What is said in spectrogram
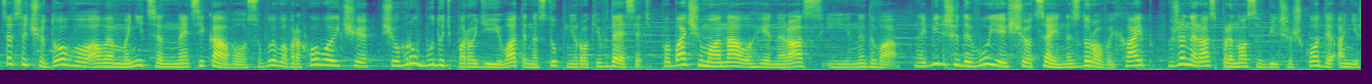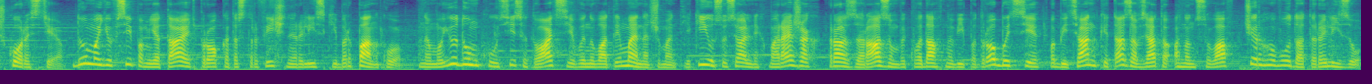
Це все чудово, але мені це не цікаво, особливо враховуючи, що гру будуть пародіювати наступні років 10. Побачимо аналоги не раз і не два. Найбільше дивує, що цей нездоровий хайп вже не раз приносив більше шкоди, аніж користі. Думаю, всі пам'ятають про катастрофічний реліз кіберпанку. На мою думку, у цій ситуації винуватий менеджмент, який у соціальних мережах раз за разом викладав нові подробиці, обіцянки та завзято анонсував чергову дату релізу.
